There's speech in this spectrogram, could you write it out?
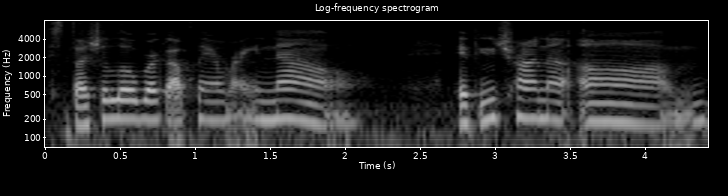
start your little workout plan right now. If you're trying to um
